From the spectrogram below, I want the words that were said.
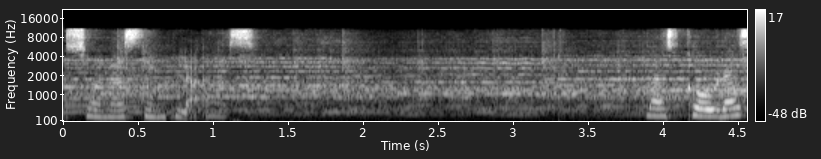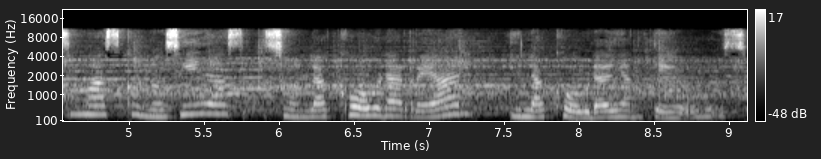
zonas templadas. Las cobras más conocidas son la cobra real y la cobra de anteojos.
